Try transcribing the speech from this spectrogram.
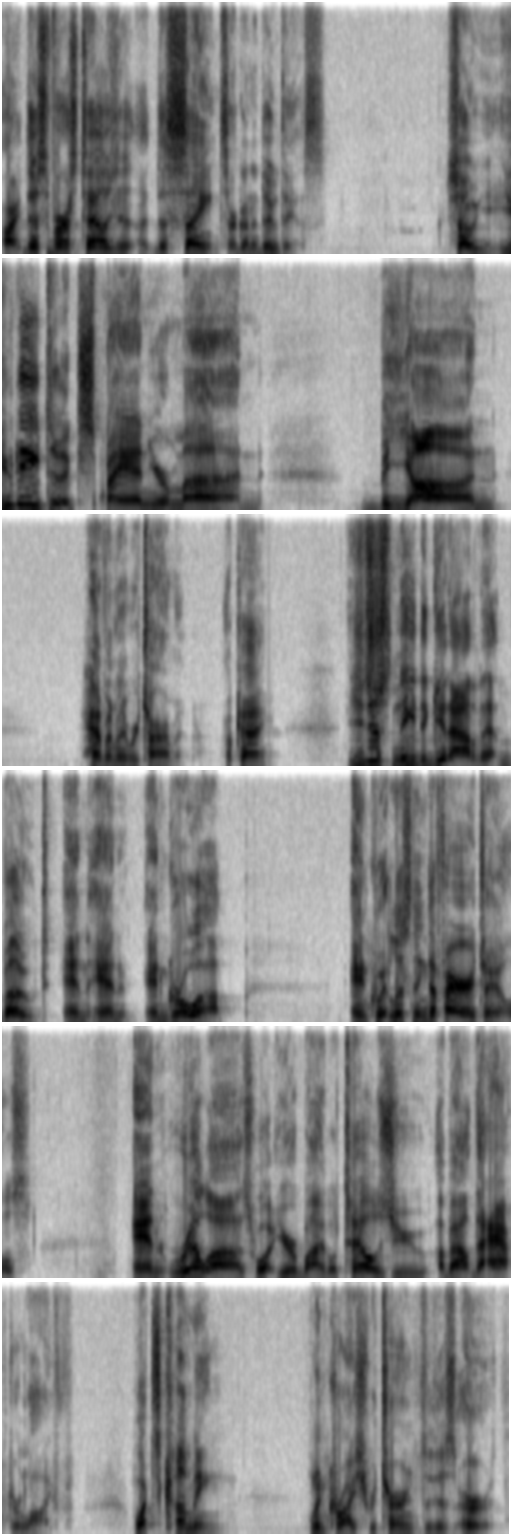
All right, this verse tells you the saints are going to do this. So you need to expand your mind beyond heavenly retirement, okay? You just need to get out of that boat and, and, and grow up and quit listening to fairy tales and realize what your Bible tells you about the afterlife, what's coming when Christ returns to this earth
